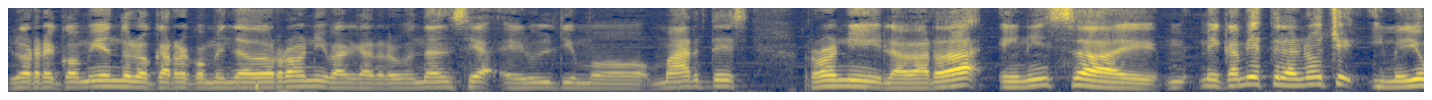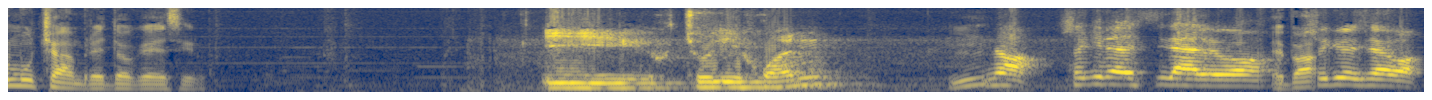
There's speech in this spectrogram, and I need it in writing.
Lo recomiendo, lo que ha recomendado Ronnie, valga la redundancia, el último martes. Ronnie, la verdad, en esa, eh, me cambiaste la noche y me dio mucha hambre, tengo que decir. Y Chuli y Juan, ¿Mm? No, yo quiero decir algo. Epa. Yo quiero decir algo.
